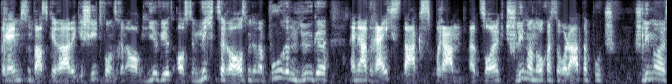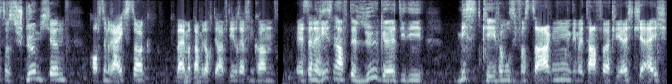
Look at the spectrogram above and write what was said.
bremsen, was gerade geschieht vor unseren Augen. Hier wird aus dem Nichts heraus mit einer puren Lüge eine Art Reichstagsbrand erzeugt. Schlimmer noch als der Rollatorputsch, schlimmer als das Stürmchen auf den Reichstag, weil man damit auch die AfD treffen kann. Es ist eine riesenhafte Lüge, die die Mistkäfer, muss ich fast sagen, die Metapher erkläre ich gleich,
